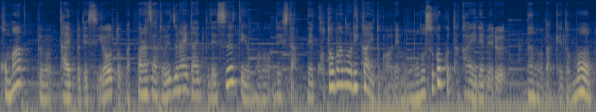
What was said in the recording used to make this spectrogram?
困るタイプですよとバランスが取りづらいタイプですっていうものでした。で言葉の理解とかはねものすごく高いレベルなのだけども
